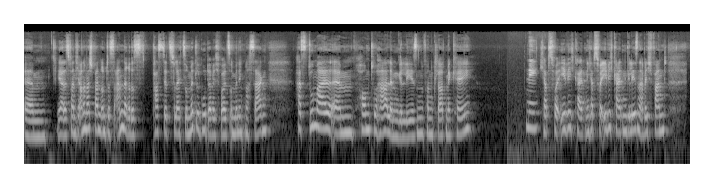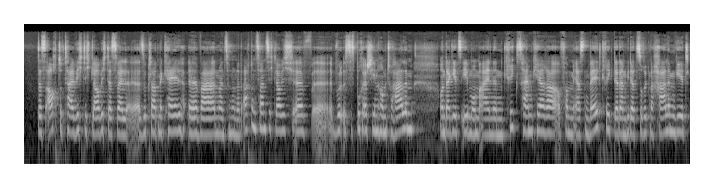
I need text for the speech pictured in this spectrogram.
Ähm, ja, das fand ich auch nochmal spannend. Und das andere, das passt jetzt vielleicht so mittelgut, aber ich wollte es unbedingt noch sagen. Hast du mal ähm, Home to Harlem gelesen von Claude McKay? Nee. Ich habe es vor Ewigkeiten, ich habe es vor Ewigkeiten gelesen, aber ich fand, das auch total wichtig, glaube ich, dass, weil, also Claude McHale äh, war 1928, glaube ich, äh, äh, ist das Buch erschienen, Home to Harlem. Und da geht es eben um einen Kriegsheimkehrer vom Ersten Weltkrieg, der dann wieder zurück nach Harlem geht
